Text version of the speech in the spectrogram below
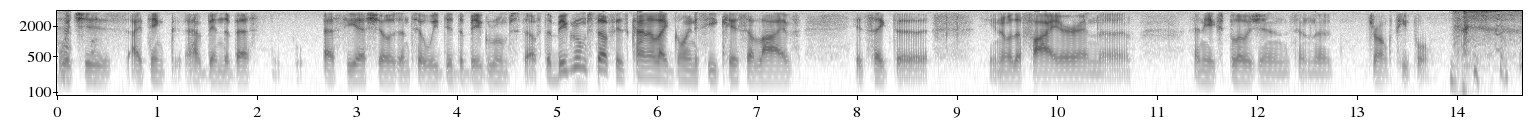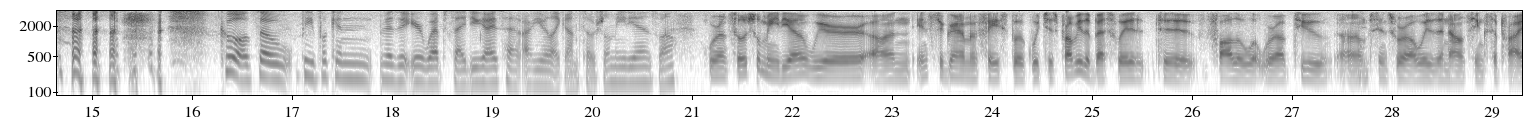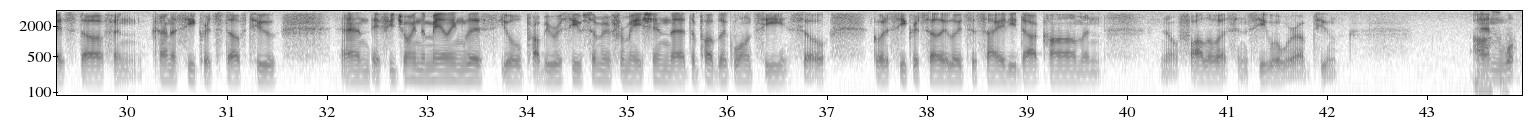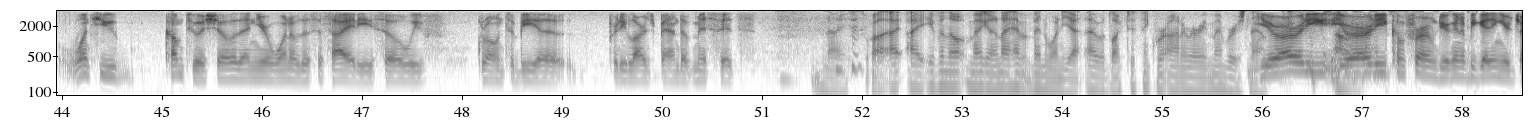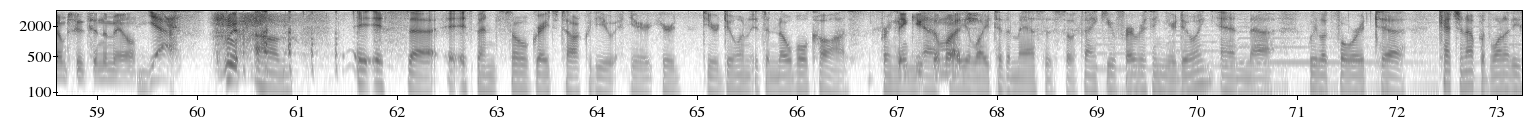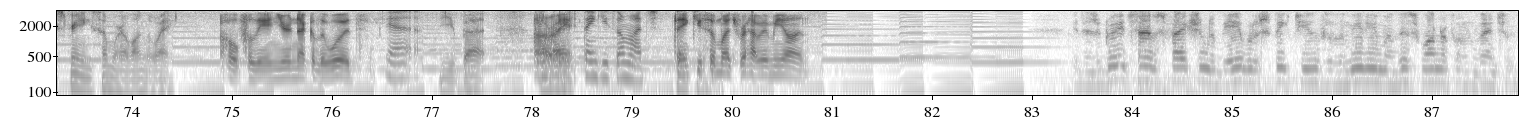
which is I think have been the best SCS shows until we did the big room stuff. The big room stuff is kind of like going to see Kiss alive. It's like the, you know, the fire and the and the explosions and the drunk people. cool. So people can visit your website. Do you guys have? Are you like on social media as well? We're on social media. We're on Instagram and Facebook, which is probably the best way to, to follow what we're up to, um, okay. since we're always announcing surprise stuff and kind of secret stuff too. And if you join the mailing list, you'll probably receive some information that the public won't see. So go to secretcelluloidsociety.com and you know follow us and see what we're up to. Awesome. And w- once you come to a show, then you're one of the society. So we've grown to be a pretty large band of misfits. Nice. Well, I, I, even though Megan and I haven't been one yet, I would like to think we're honorary members now. You're already you're already confirmed. You're going to be getting your jumpsuits in the mail. Yes. um, it's uh, it's been so great to talk with you, and you're you're you're doing. It's a noble cause, bringing uh, so celluloid to the masses. So thank you for everything you're doing, and uh, we look forward to catching up with one of these screenings somewhere along the way. Hopefully, in your neck of the woods. Yeah. You bet. All, All right. right. Thank you so much. Thank, Thank you so much for having me on. It is a great satisfaction to be able to speak to you through the medium of this wonderful invention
